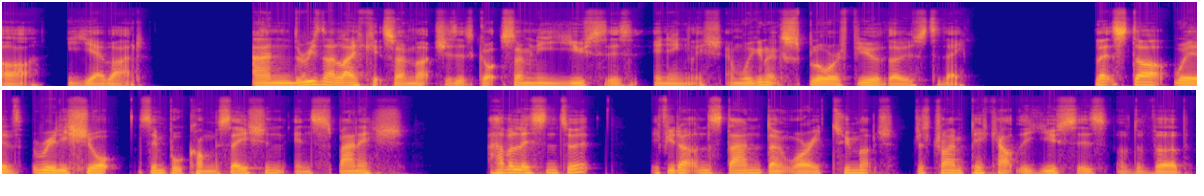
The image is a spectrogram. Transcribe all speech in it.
R. Llevar. And the reason I like it so much is it's got so many uses in English, and we're going to explore a few of those today. Let's start with really short, simple conversation in Spanish. Have a listen to it. If you don't understand, don't worry too much. Just try and pick out the uses of the verb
